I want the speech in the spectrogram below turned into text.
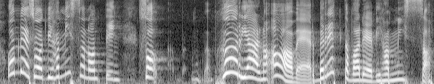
Om det är så att vi har missat någonting så hör gärna av er. Berätta vad det är vi har missat.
